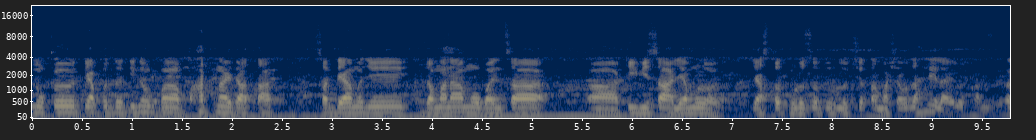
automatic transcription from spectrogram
लोक त्या पद्धतीनं प- पाहत नाहीत आता. सध्या म्हणजे जमाना मोबाईलचा टी व्हीचा आल्यामुळं जास्त थोडंसं दुर्लक्ष तमाशावर झालेलं आहे लोकांचं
